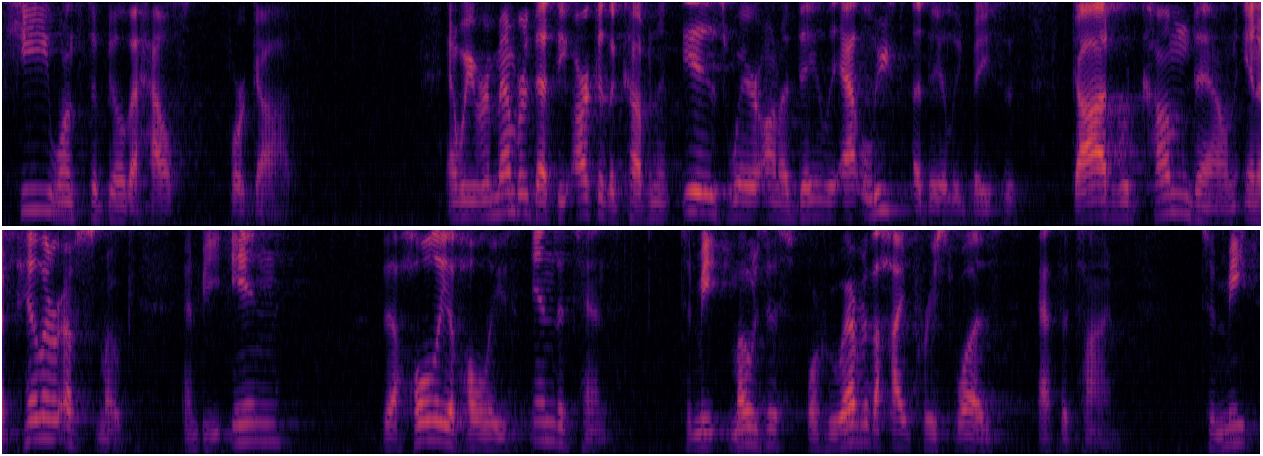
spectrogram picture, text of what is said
he wants to build a house for God. And we remember that the Ark of the Covenant is where, on a daily, at least a daily basis, God would come down in a pillar of smoke and be in the Holy of Holies in the tent to meet Moses or whoever the high priest was at the time, to meet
